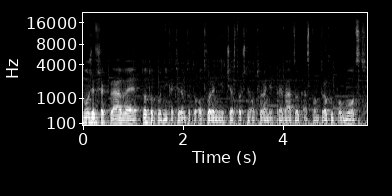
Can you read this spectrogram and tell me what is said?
Môže však práve toto podnikateľom, toto otvorenie, čiastočné otvorenie prevádzok aspoň trochu pomôcť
